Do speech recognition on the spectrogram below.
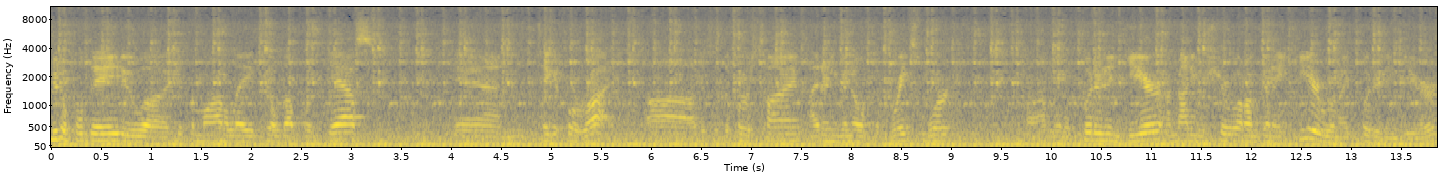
beautiful day to uh, get the Model A filled up with gas and take it for a ride. Uh, this is the first time. I don't even know if the brakes work. Uh, I'm going to put it in gear. I'm not even sure what I'm going to hear when I put it in gear,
